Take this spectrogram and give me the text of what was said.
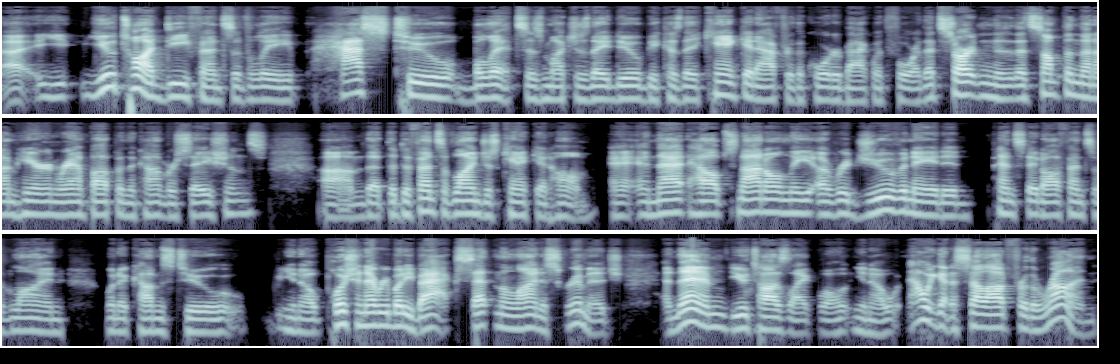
uh, Utah defensively has to blitz as much as they do because they can't get after the quarterback with four. That's starting. To, that's something that I'm hearing ramp up in the conversations. Um, that the defensive line just can't get home, and, and that helps not only a rejuvenated Penn State offensive line when it comes to you know, pushing everybody back, setting the line of scrimmage. And then Utah's like, well, you know, now we got to sell out for the run.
